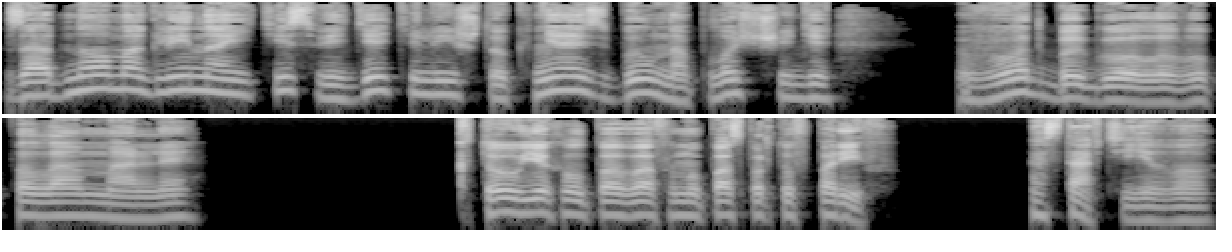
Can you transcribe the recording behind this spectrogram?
Заодно могли найти свидетелей, что князь был на площади. Вот бы голову поломали. Кто уехал по вафому паспорту в Париж? Оставьте его.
